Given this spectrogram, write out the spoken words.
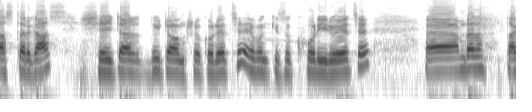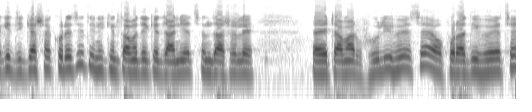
রাস্তার গাছ, সেইটার দুইটা অংশ করেছে এবং কিছু খড়ি রয়েছে। আমরা তাকে জিজ্ঞাসা করেছি, তিনি কিন্তু আমাদেরকে জানিয়েছেন যে আসলে এটা আমার ভুলই হয়েছে, অপরাধী হয়েছে।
